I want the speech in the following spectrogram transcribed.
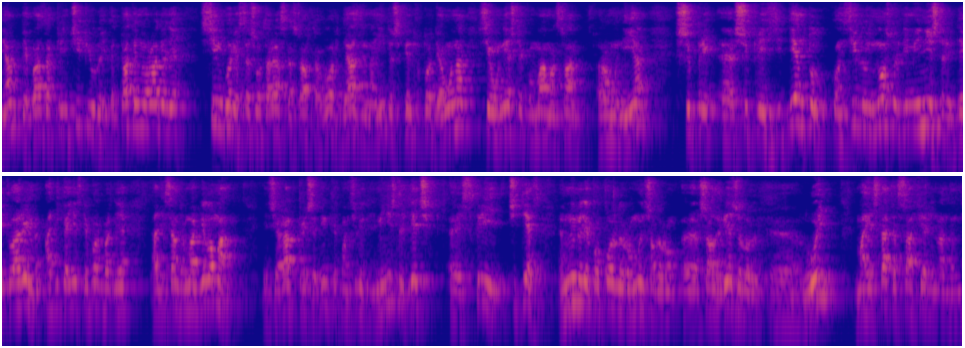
neam, pe baza principiului că toate noroadele singure să-și hotărească soarta lor de azi înainte și pentru totdeauna, se unește cu mama sa România, și, pre, și prezidentul Consiliului nostru de Ministri, declarând, adică este vorba de Alexandru Margheloman. Deci era președinte Consiliului de Ministri, deci scrie, citez, în numele poporului român și al, și al regelor lui, maestatea sa Ferdinand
